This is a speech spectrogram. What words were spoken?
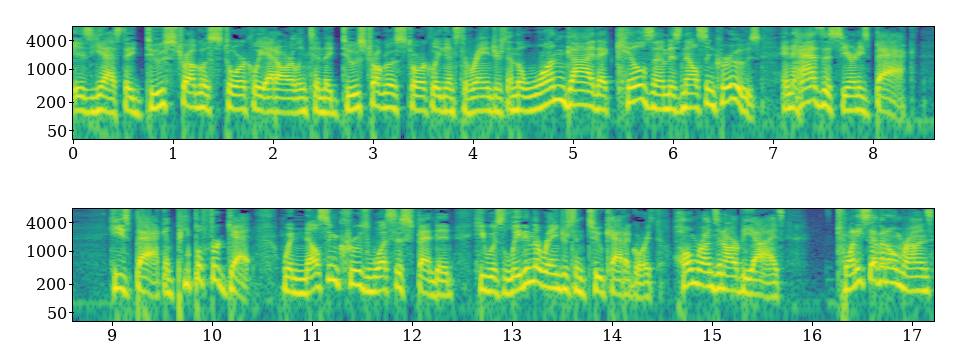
is yes, they do struggle historically at Arlington. They do struggle historically against the Rangers. And the one guy that kills them is Nelson Cruz and has this year, and he's back. He's back. And people forget when Nelson Cruz was suspended, he was leading the Rangers in two categories home runs and RBIs. 27 home runs,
